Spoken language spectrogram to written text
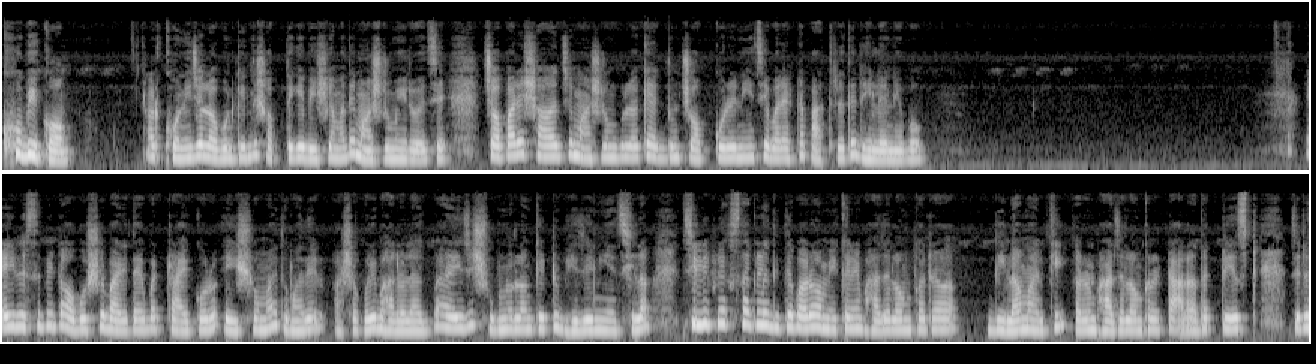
খুবই কম। আর খনিজ লবণ কিন্তু সব থেকে বেশি আমাদের মাশরুমেই রয়েছে। চপারের সাহায্যে মাশরুমগুলোকে একদম চপ করে নিয়েছি, এবার একটা পাত্রেতে ঢেলে নেব। এই রেসিপিটা অবশ্যই বাড়িতে একবার ট্রাই করো, এই সময় তোমাদের আশা করি ভালো লাগবে। আর এই যে শুকনো লঙ্কা একটু ভেজে নিয়েছিলাম চিলি ফ্লেক্স থাকলে দিতে পারো, আমি এখানে ভাজা লঙ্কাটা দিলাম আর কি। কারণ ভাজা লঙ্কার একটা আলাদা টেস্ট যেটা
